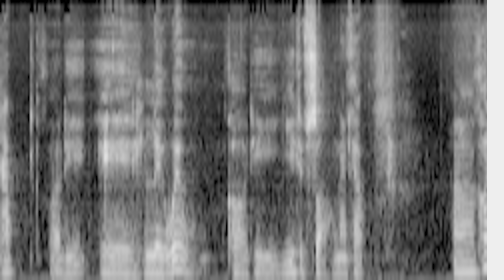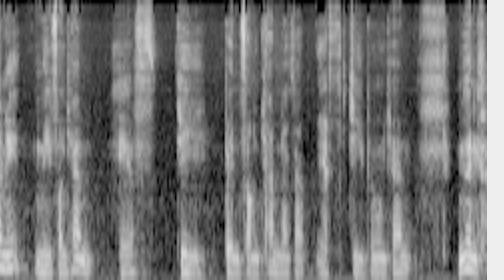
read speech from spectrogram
ครับ ข้อนี้ A level ข้อที่ 22 นะครับ ข้อนี้มีฟังก์ชัน fg เป็นฟังก์ชันนะครับ fg เป็นฟังก์ชัน เงื่อนไข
